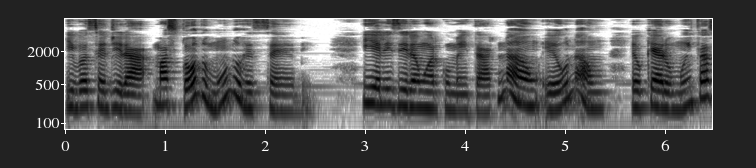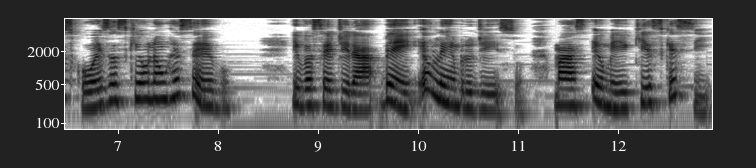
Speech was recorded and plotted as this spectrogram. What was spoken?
E você dirá: Mas todo mundo recebe. E eles irão argumentar: Não, eu não. Eu quero muitas coisas que eu não recebo. E você dirá: Bem, eu lembro disso, mas eu meio que esqueci.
